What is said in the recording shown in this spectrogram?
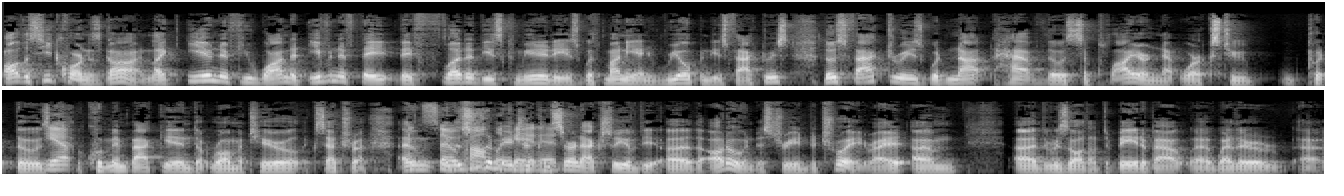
all the seed corn is gone. Like even if you wanted, even if they they flooded these communities with money and reopened these factories, those factories would not have those supplier networks to put those Yep. equipment back in, the raw material, etc. And, so and this is a major concern actually of the uh, the auto industry in Detroit, right? Um, uh, there was of debate about uh, whether uh,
